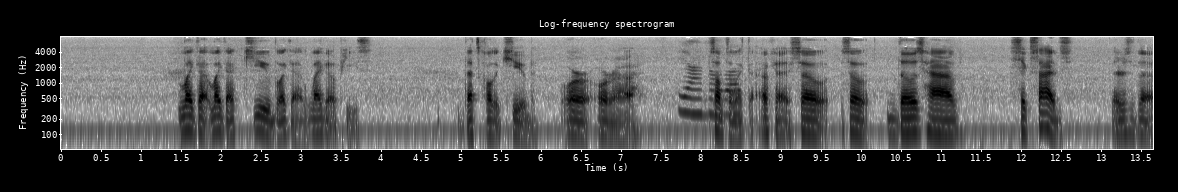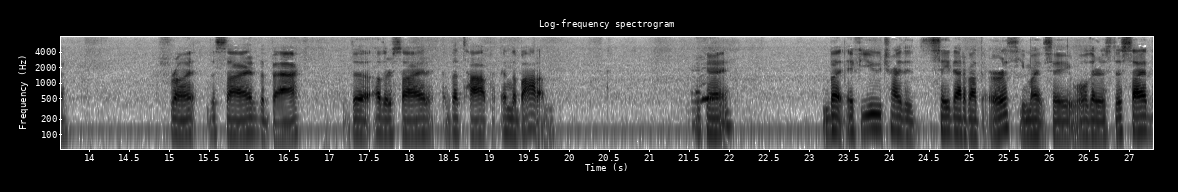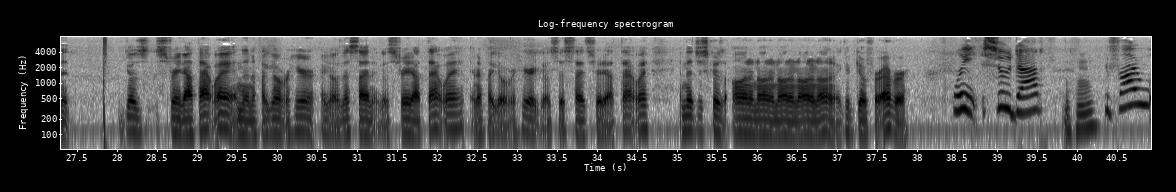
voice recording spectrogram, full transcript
like a like a cube, like a Lego piece, that's called a cube, or or uh, Yeah, something that. like that. Okay, so so those have six sides. There's the front, the side, the back, the other side, the top, and the bottom. Okay? But if you try to say that about the earth, you might say, well, there's this side that goes straight out that way, and then if I go over here, I go this side, and it goes straight out that way, and if I go over here, it goes this side straight out that way, and that just goes on and on and on and on and on. It could go forever. Wait, so Dad, hmm if I,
